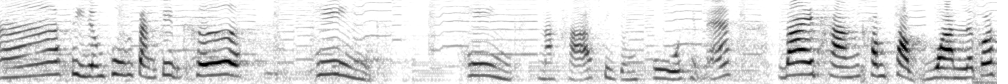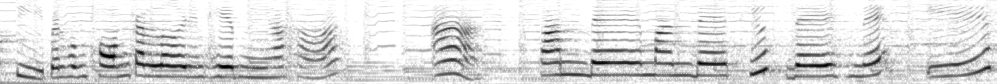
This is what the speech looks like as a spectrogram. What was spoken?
อ่า สีชมพูภาษาอังกฤษคือ pink pink นะคะ สีชมพูเห็นไหมได้ทั้งคำศัพท์วันแล้วก็สีเป็นพร้อมๆกันเลยในเทปนี้นะคะอ่า Sunday Monday Tuesday next is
